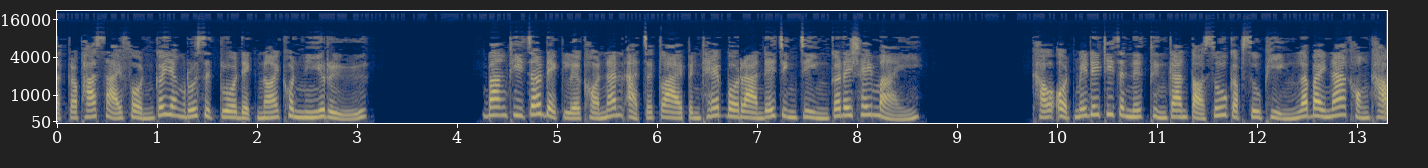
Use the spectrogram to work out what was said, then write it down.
จักรพรรดิสายฝนก็ยังรู้สึกกลัวเด็กน้อยคนนี้หรือ บางทีเจ้าเด็กเหลือขอนั่นอาจจะกลายเป็นเทพโบราณได้จริง ๆ ก็ได้ใช่ไหม เขาอดไม่ได้ที่จะนึกถึงการต่อสู้กับซูผิง และใบหน้าของเขา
